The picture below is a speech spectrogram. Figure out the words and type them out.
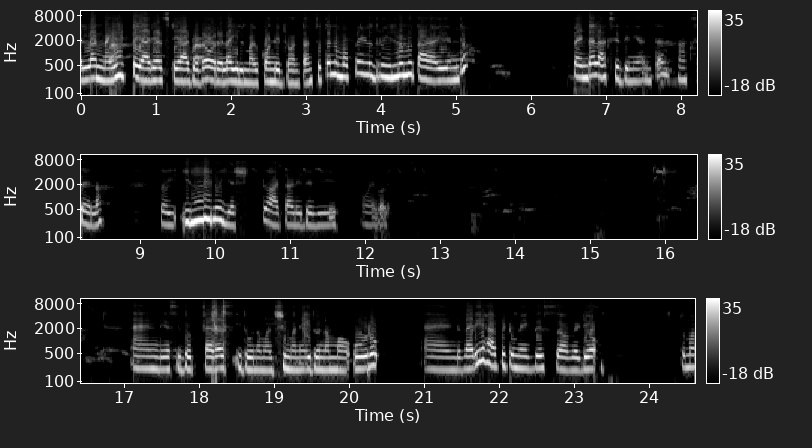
ಎಲ್ಲ ನೈಟ್ ಯಾರ್ಯಾರು ಸ್ಟೇ ಆಗಿದೋ ಅವರೆಲ್ಲ ಇಲ್ಲಿ ಮಲ್ಕೊಂಡಿದ್ರು ಅಂತ ಅನ್ಸುತ್ತೆ. ನಮ್ಮಪ್ಪ ಹೇಳಿದ್ರು ಇಲ್ಲೂ ತಾ ಎಂದು. ಪೆಂಡಲ್ ಹಾಕ್ಸಿದೀನಿ ಅಂತ. ಹಾಕ್ಸೇ ಇಲ್ಲ. ಸೊ ಇಲ್ಲಿನು ಎಷ್ಟು ಆಟ ಆಡಿದೀವಿ ಗಾಡ್ ಅಂಡ್ ಎಸ್ ಇದು ಟೆರಸ್ ಇದು ನಮ್ಮ ಅಜ್ಜಿ ಮನೆ, ಇದು ನಮ್ಮ ಊರು. And very happy to make this video ತುಂಬಾ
